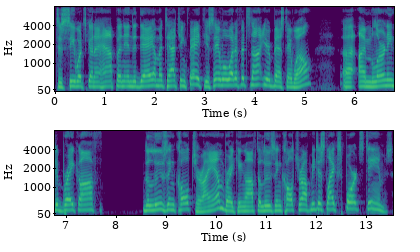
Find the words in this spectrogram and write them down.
to see what's going to happen in the day. I'm attaching faith. You say, well, what if it's not your best day? Well, uh, I'm learning to break off the losing culture. I am breaking off the losing culture off me, just like sports teams.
